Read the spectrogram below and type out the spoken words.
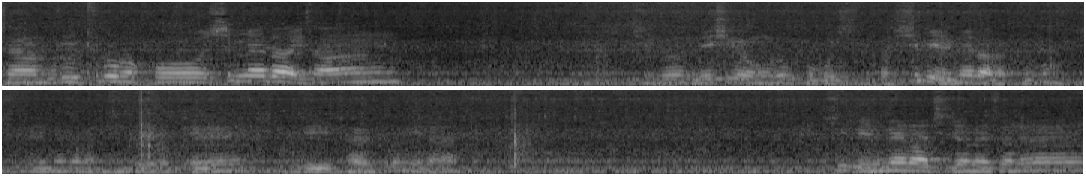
자, 물을 틀어놓고 10m 이상 지금 내시경으로 보고 있습니다. 11m 같은데, 11m 같은데 이렇게 물이 잘 흐릅니다. 11m 지점에서는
